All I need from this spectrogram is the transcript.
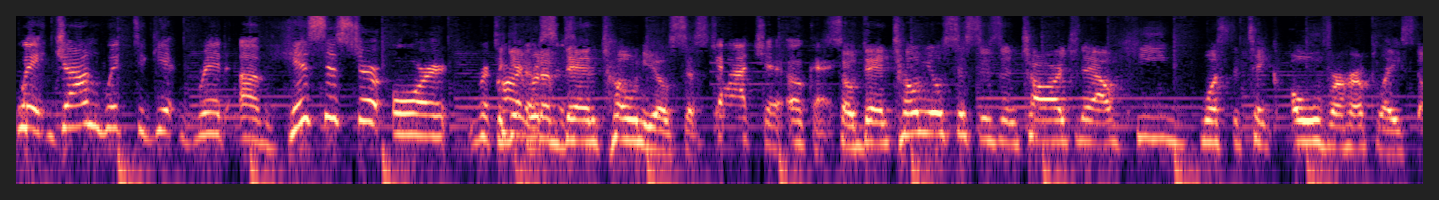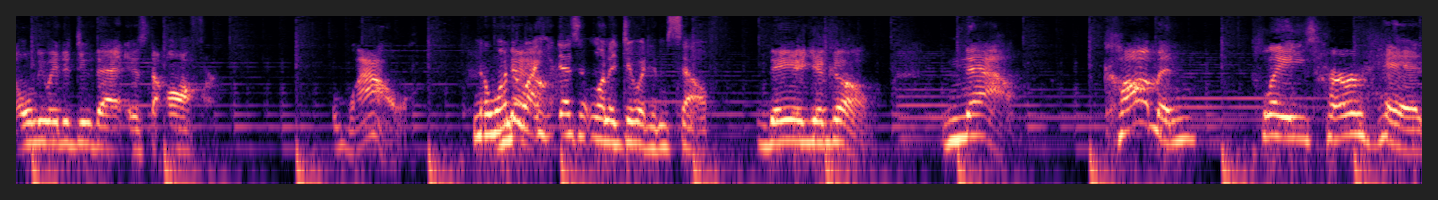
Wait, John Wick to get rid of his sister or Ricardo's To get rid of sister? D'Antonio's sister. Gotcha. Okay. So D'Antonio's sister's in charge now. He wants to take over her place. The only way to do that is to offer. wow. No wonder Now- why he doesn't want to do it himself. There you go. Now, Common plays her head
